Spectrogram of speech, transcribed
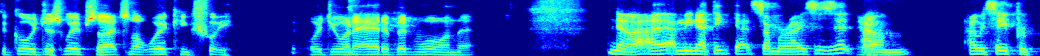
the gorgeous website's not working for you. Or do you want to add a bit more on that? No, I, I mean I think that summarizes it. Yeah. Um, I would say for,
